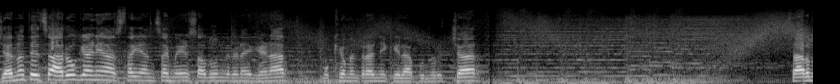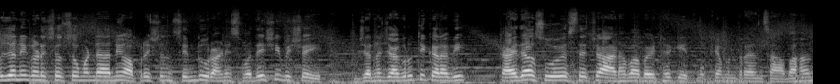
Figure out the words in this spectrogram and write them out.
जनतेचं आरोग्य आणि आस्था यांचा मेळ साधून निर्णय घेणार मुख्यमंत्र्यांनी केला पुनरुच्चार. सार्वजनिक गणेशोत्सव मंडळाने ऑपरेशन सिंदूर आणि स्वदेशीविषयी जनजागृती करावी कायदा सुव्यवस्थेच्या आढावा बैठकीत मुख्यमंत्र्यांचं आवाहन.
